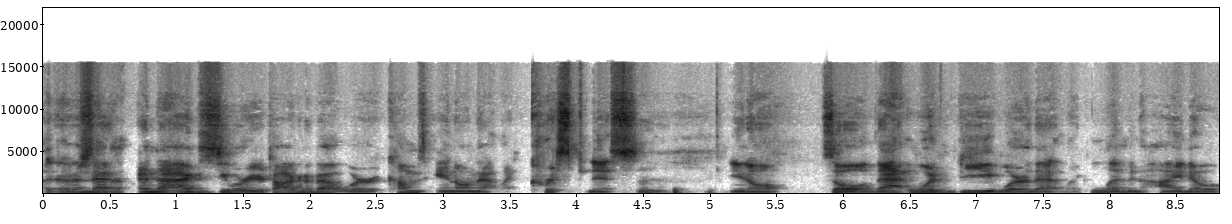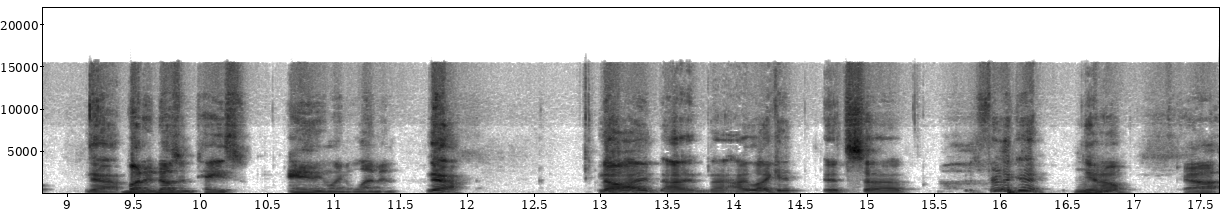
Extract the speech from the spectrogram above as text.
and understand that, and that I can see where you're talking about where it comes in on that like crispness, Mm. you know. So that would be where that like lemon high note, yeah, but it doesn't taste anything like lemon. yeah. No, I I, I like it. It's uh, it's really good. You Mhm. know, Yeah,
